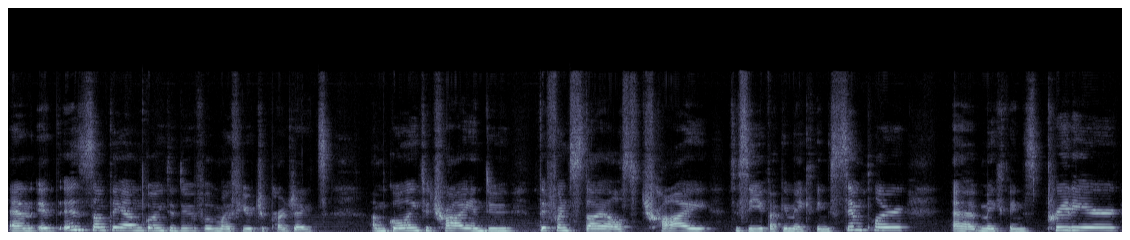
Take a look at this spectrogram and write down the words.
And it is something I'm going to do for my future projects. I'm going to try and do different styles to try to see if I can make things simpler, uh, make things prettier,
